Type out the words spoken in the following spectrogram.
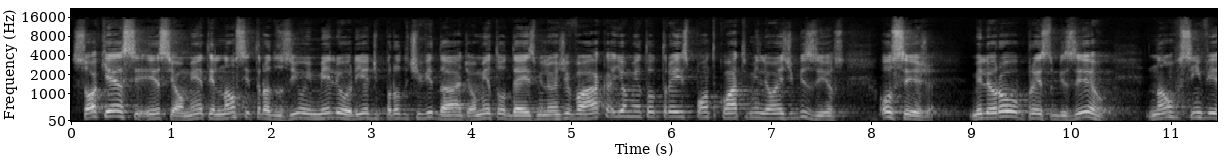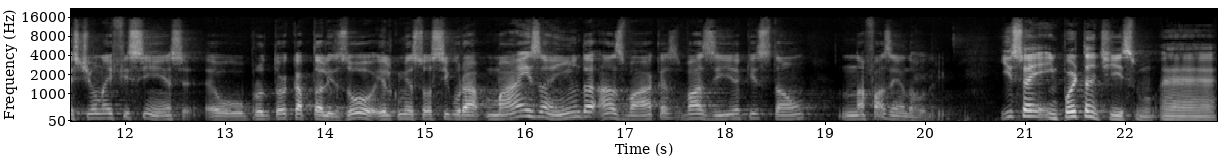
Só que esse, esse aumento ele não se traduziu em melhoria de produtividade. Aumentou 10 milhões de vaca e aumentou 3,4 milhões de bezerros. Ou seja, melhorou o preço do bezerro, não se investiu na eficiência. O produtor capitalizou, ele começou a segurar mais ainda as vacas vazias que estão na fazenda, Rodrigo. Isso é importantíssimo. É,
